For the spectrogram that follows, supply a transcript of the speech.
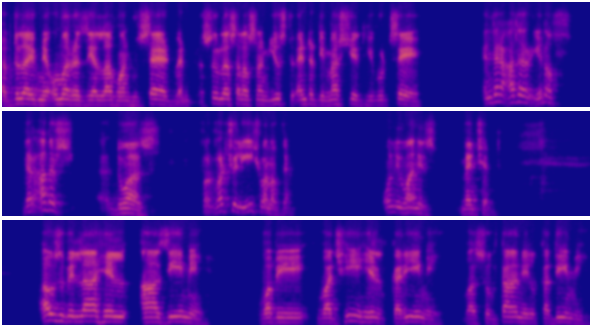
Abdullah ibn Umar radiallahu anhu said when Rasulullah sallallahu used to enter the masjid, he would say, and there are other, you know, there are other uh, du'as for virtually each one of them. Only one is mentioned. أعوذ بالله العظيم وبوجهه الكريم وسلطان القديم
